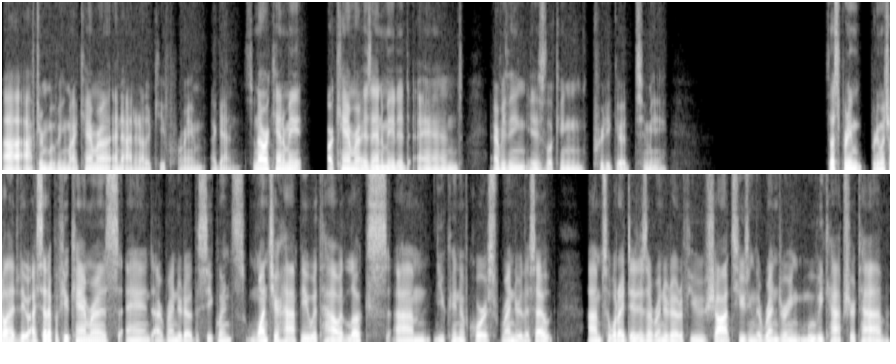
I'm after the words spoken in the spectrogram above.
uh, after moving my camera and add another keyframe again. So now our, our camera is animated and everything is looking pretty good to me. That's pretty pretty much all I had to do. I set up a few cameras and I rendered out the sequence. Once you're happy with how it looks, um, you can of course render this out. Um, so what I did is I rendered out a few shots using the rendering movie capture tab.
